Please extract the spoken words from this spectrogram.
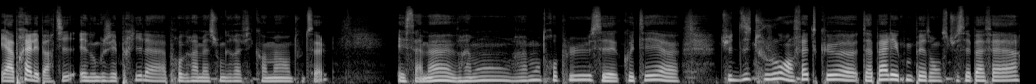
et après elle est partie et donc j'ai pris la programmation graphique en main toute seule et ça m'a vraiment, vraiment trop plu. C'est côté, euh, tu te dis toujours en fait que euh, t'as pas les compétences, tu sais pas faire,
